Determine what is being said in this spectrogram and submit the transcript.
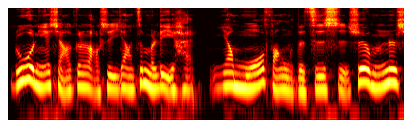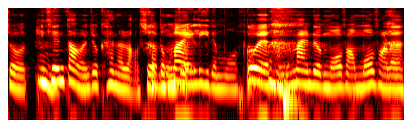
如果你也想要跟老师一样这么厉害，你要模仿我的姿势。所以我们那时候一天到晚就看着老师的动作，卖力的模仿，对，很卖力的模仿，模仿了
